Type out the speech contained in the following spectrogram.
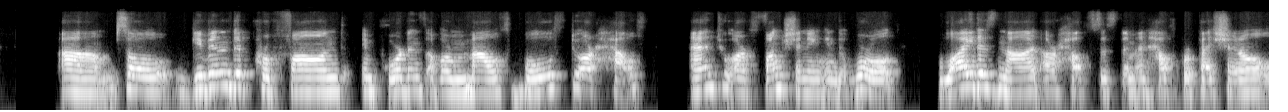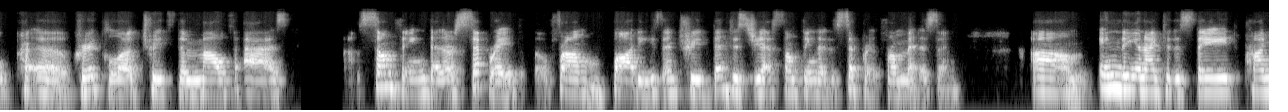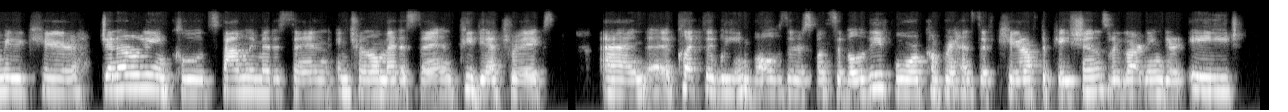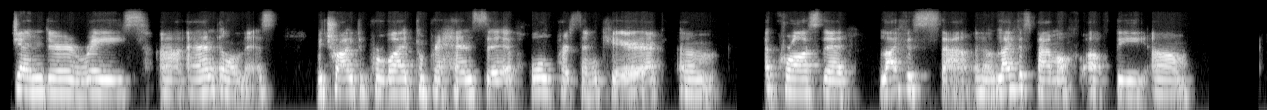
Um, so given the profound importance of our mouth, both to our health and to our functioning in the world, why does not our health system and health professional uh, curricula treats the mouth as something that are separate from bodies and treat dentistry as something that is separate from medicine? Um, in the United States, primary care generally includes family medicine, internal medicine, pediatrics, and uh, collectively involves the responsibility for comprehensive care of the patients regarding their age, gender, race, uh, and illness. We try to provide comprehensive whole person care um, across the lifespan, uh, lifespan of, of, the, um,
